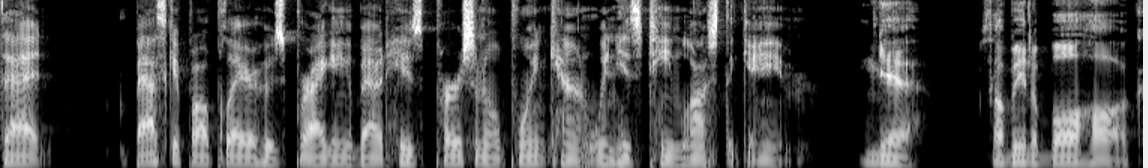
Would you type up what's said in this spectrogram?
that basketball player who's bragging about his personal point count when his team lost the game. Yeah. Stop being a ball hog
